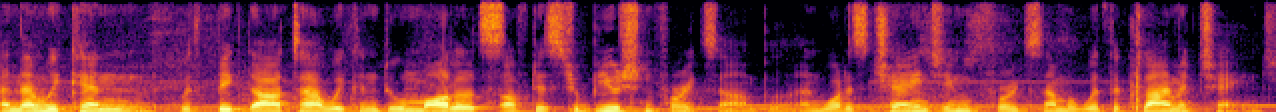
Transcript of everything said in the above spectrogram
And then we can, with big data, we can do models of distribution, for example, and what is changing, for example, with the climate change.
